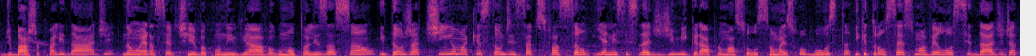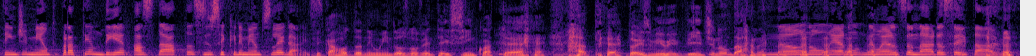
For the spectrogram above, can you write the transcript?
de baixa qualidade, não era assertiva quando enviava alguma atualização, então já tinha uma questão de insatisfação e a necessidade de migrar para uma solução mais robusta e que trouxesse uma velocidade de atendimento para atender as datas e os requerimentos legais. Ficar rodando em Windows 95 até, até 2020 não dá, né? Não, não era, não era um cenário aceitável.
